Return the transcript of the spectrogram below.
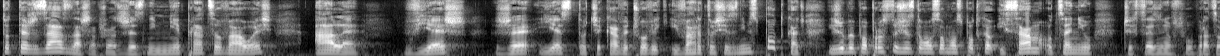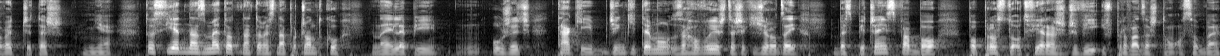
to też zaznacz na przykład, że z nim nie pracowałeś, ale wiesz, że jest to ciekawy człowiek i warto się z nim spotkać. I żeby po prostu się z tą osobą spotkał i sam ocenił, czy chce z nią współpracować, czy też nie. To jest jedna z metod, natomiast na początku najlepiej użyć takiej. Dzięki temu zachowujesz też jakiś rodzaj bezpieczeństwa, bo po prostu otwierasz drzwi i wprowadzasz tą osobę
